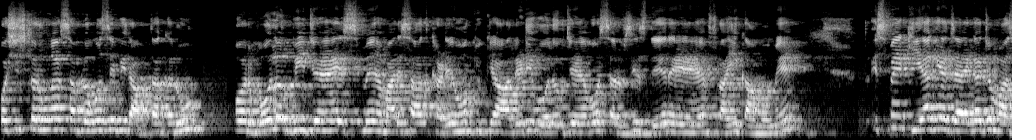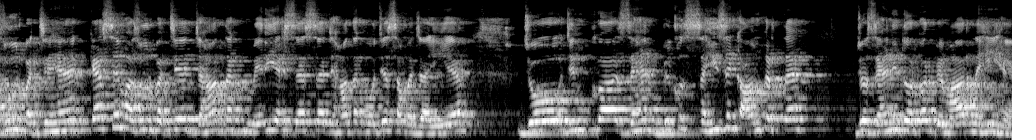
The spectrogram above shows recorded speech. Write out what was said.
कोशिश करूँगा सब लोगों से भी रबता करूँ। और वो लोग भी जो है इसमें हमारे साथ खड़े हों, क्योंकि ऑलरेडी वो लोग जो है वो सर्विसेज़ दे रहे हैं फ़लाही कामों में। तो इसमें किया गया जाएगा, जो माजूर बच्चे हैं, कैसे माजूर बच्चे जहाँ तक मेरी एक्सेस है, जहाँ तक मुझे समझ आई है, जो जिनका जहन बिल्कुल सही से काम करता है, जो जहनी तौर पर बीमार नहीं है।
